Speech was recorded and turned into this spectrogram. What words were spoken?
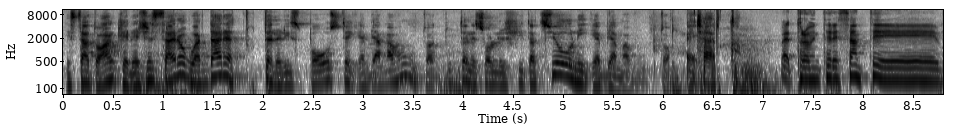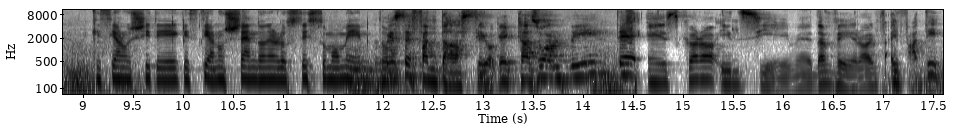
è stato anche necessario guardare a tutte le risposte che abbiamo avuto, a tutte le sollecitazioni che abbiamo avuto. Ecco. Certo. Beh, trovo interessante che siano usciti, che stiano uscendo nello stesso momento. Questo è fantastico, che casualmente escono insieme, davvero. Infatti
